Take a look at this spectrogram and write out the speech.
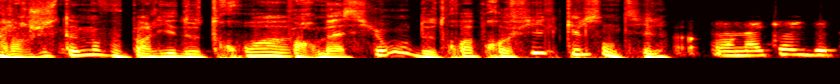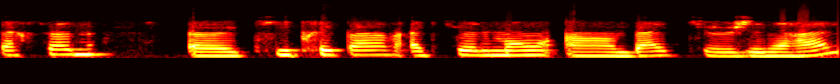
Alors justement, vous parliez de trois formations, de trois profils. Quels sont-ils? On accueille des personnes euh, qui préparent actuellement un bac général,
